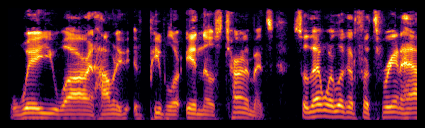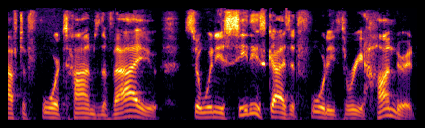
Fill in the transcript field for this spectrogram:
where you are and how many people are in those tournaments. So then we're looking for three and a half to four times the value. So when you see these guys at forty three hundred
